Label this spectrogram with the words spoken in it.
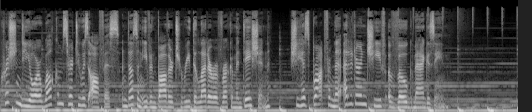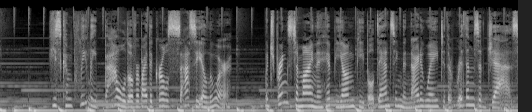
Christian Dior welcomes her to his office and doesn't even bother to read the letter of recommendation she has brought from the editor in chief of Vogue magazine. He's completely bowled over by the girl's sassy allure which brings to mind the hip young people dancing the night away to the rhythms of jazz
